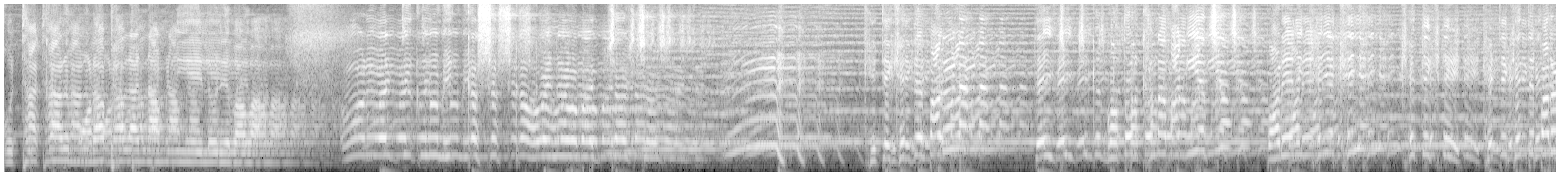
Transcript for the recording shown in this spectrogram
কোথাকার মরা ফেলা নাম নিয়ে এলো রে বাবা। আমার বাড়িতে কোনো ভিক্ষা শিক্ষা হবে না বাচ্চা। খেতে খেতে পারো না। পরে খেয়ে খেয়ে, খেতে খেতে খেতে পারো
